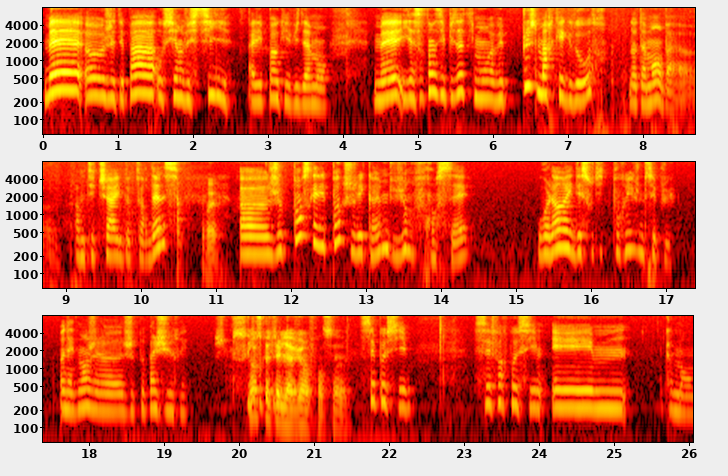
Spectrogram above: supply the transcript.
mais euh, j'étais pas aussi investie à l'époque, évidemment. Mais il y a certains épisodes qui m'avaient plus marqué que d'autres, notamment bah, euh, Un petit Child, Dr. Dance. Ouais. Euh, je pense qu'à l'époque, je l'ai quand même vu en français. Ou alors avec des sous-titres pourris, je ne sais plus. Honnêtement, je ne peux pas jurer. Je, me Je pense que tu l'as vu en français. C'est possible. C'est fort possible. Et hum, comment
